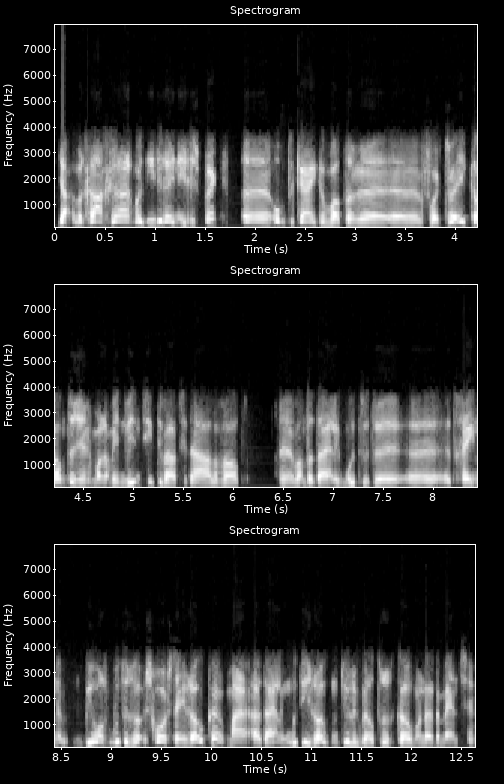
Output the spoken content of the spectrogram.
Ja, we gaan graag met iedereen in gesprek uh, om te kijken wat er uh, voor twee kanten zeg maar, een win-win situatie te halen valt. Want uiteindelijk moeten we hetgene, bij ons moet de schoorsteen roken, maar uiteindelijk moet die rook natuurlijk wel terugkomen naar de mensen.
